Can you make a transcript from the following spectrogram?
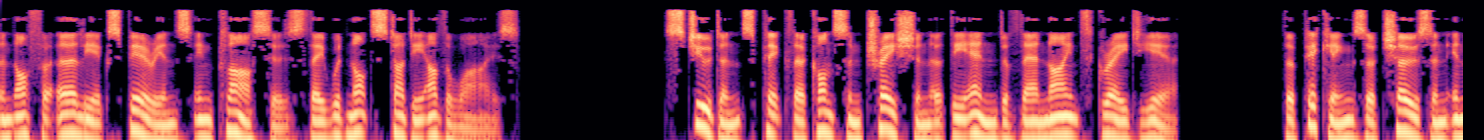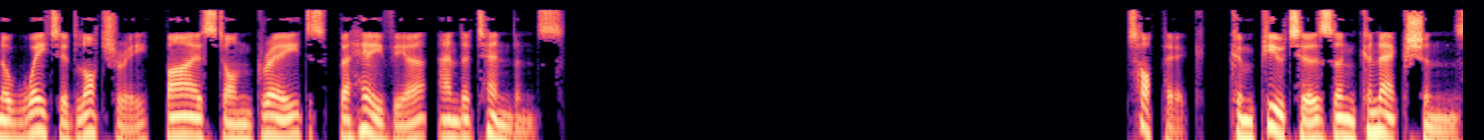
and offer early experience in classes they would not study otherwise. Students pick their concentration at the end of their ninth grade year. The pickings are chosen in a weighted lottery, biased on grades, behavior, and attendance. Topic: Computers and connections.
